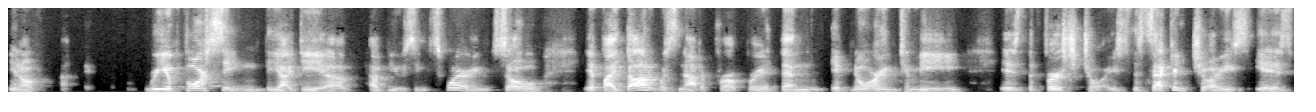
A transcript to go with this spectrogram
you know, reinforcing the idea of, of using swearing. So if I thought it was not appropriate, then ignoring to me is the first choice. The second choice is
